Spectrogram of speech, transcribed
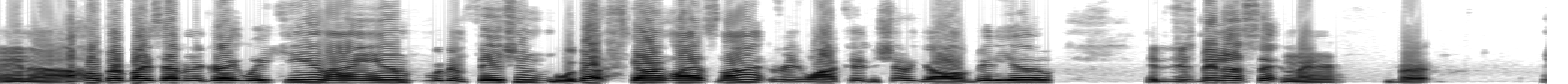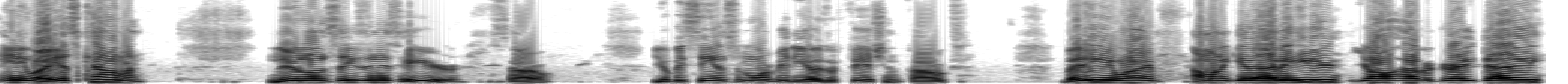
And uh, I hope everybody's having a great weekend. I am. We've been fishing. We got skunk last night. The reason why I couldn't show y'all a video. It had just been us sitting there. But anyway, it's coming. Noodling season is here. So you'll be seeing some more videos of fishing, folks. But anyway, I'm going to get out of here. Y'all have a great day.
